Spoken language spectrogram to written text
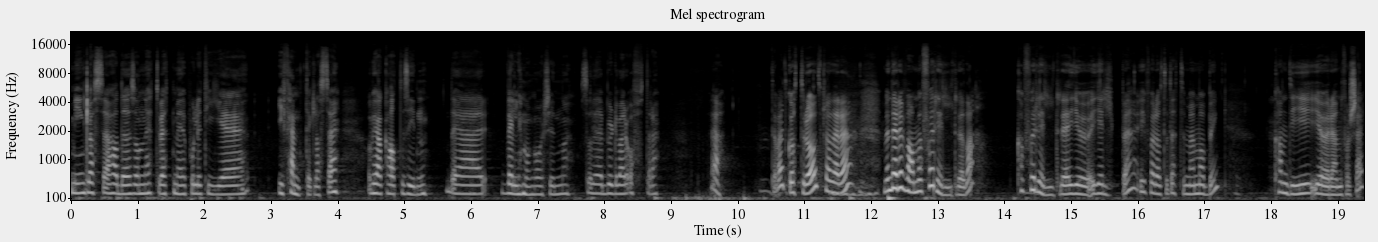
Min klasse hadde sånn nettvett med politiet i femte klasse, og vi har ikke hatt det siden. Det er veldig mange år siden da. så det burde være oftere. Ja. Det var et godt råd fra dere. Men dere, hva med foreldre, da? Kan foreldre hjelpe i forhold til dette med mobbing? Kan de gjøre en forskjell?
